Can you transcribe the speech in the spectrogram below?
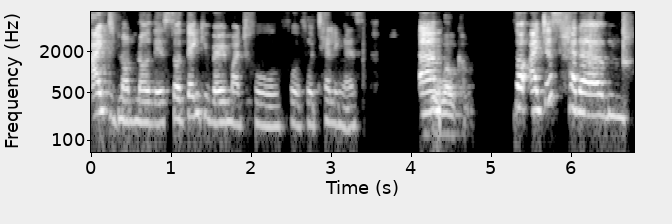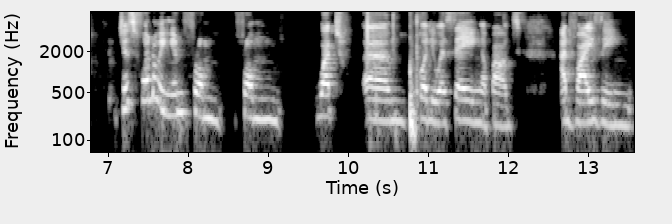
I did not know this, so thank you very much for for for telling us. Um, You're welcome. so I just had um just following in from from what um Xolie was saying about advising.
